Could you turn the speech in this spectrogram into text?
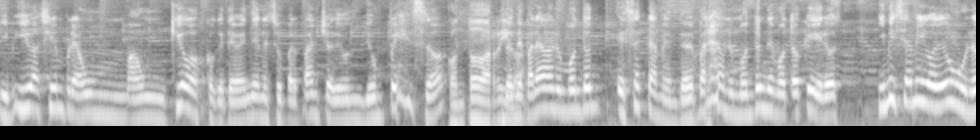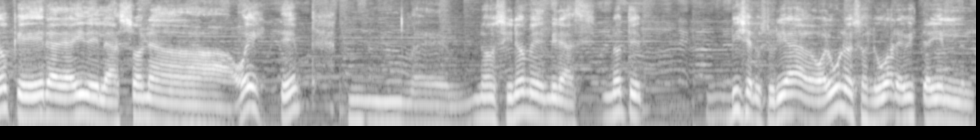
y iba siempre a un, a un kiosco que te vendían el super pancho de un, de un peso, Con todo arriba. donde paraban un montón, exactamente, donde paraban un montón de motoqueros. Y me hice amigo de uno que era de ahí de la zona oeste. Mm, eh, no, si no me, mirás, no te. Villa Luzuriaga o alguno de esos lugares, viste, ahí en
